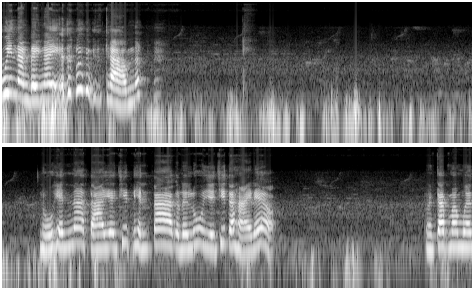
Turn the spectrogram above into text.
อุ้ยนั่งได้ไงถามนะหนูเห็นหน้าตายายชิดเห็นตาก็เลยรู้ยายชิดจะหายแล้วมันกลับมาเหมือน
